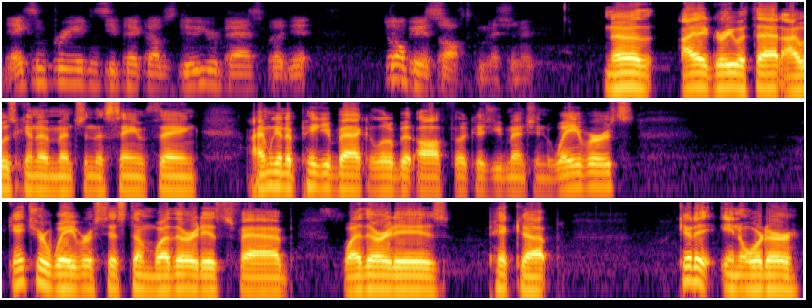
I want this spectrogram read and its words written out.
Make some free agency pickups. Do your best, but it, don't be a soft commissioner. No, I agree with that. I was going to mention the same thing. I'm going to piggyback a little bit off because you mentioned waivers. Get your waiver system, whether it is Fab, whether it is pickup, get it in order.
